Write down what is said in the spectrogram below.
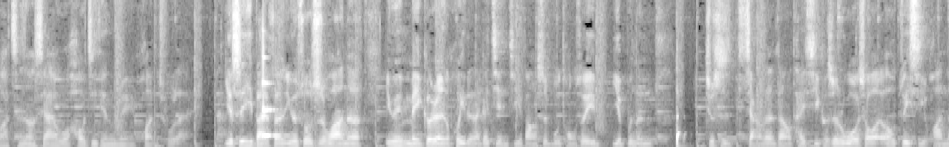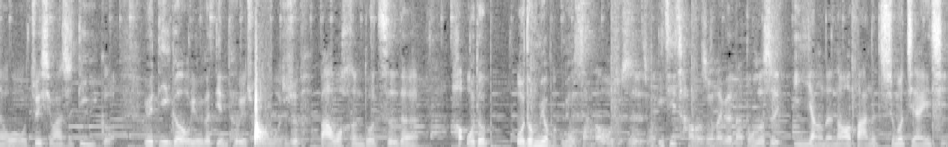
哇，整场下来我好几天都没缓出来。也是一百分，因为说实话呢，因为每个人会的那个剪辑方式不同，所以也不能就是讲的那种太细。可是如果说哦最喜欢的，我我最喜欢是第一个，因为第一个我有一个点特别触动我，就是把我很多次的好，我都我都没有没有想到，我就是什么一起唱的时候那个那动作是一样的，然后把那什么剪在一起，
